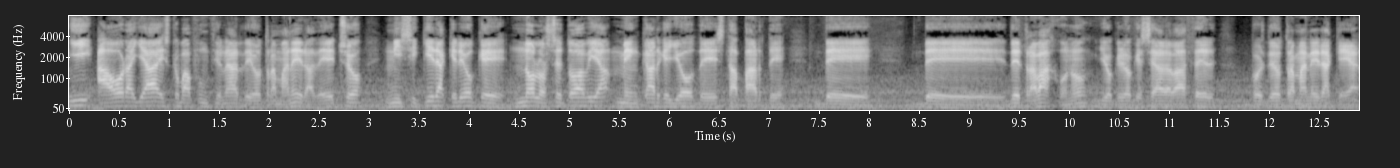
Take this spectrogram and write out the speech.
y ahora ya esto va a funcionar de otra manera. De hecho, ni siquiera creo que, no lo sé todavía, me encargue yo de esta parte de, de, trabajo, ¿no? Yo creo que se va a hacer pues de otra manera que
